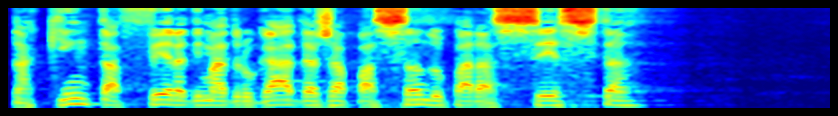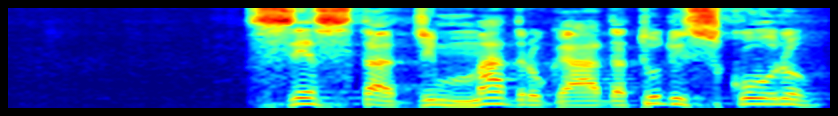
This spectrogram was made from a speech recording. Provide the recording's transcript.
Na quinta-feira de madrugada, já passando para a sexta, sexta de madrugada, tudo escuro,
